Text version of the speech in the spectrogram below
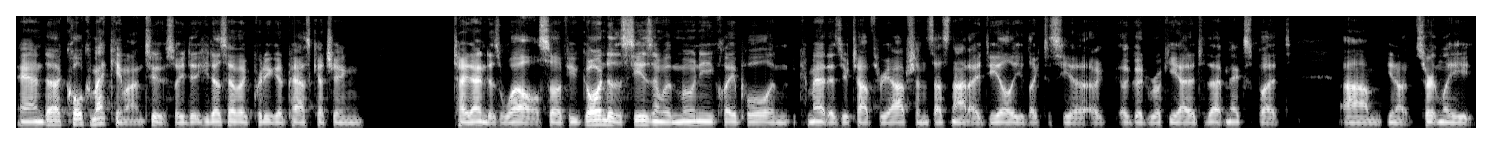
And uh, Cole Kmet came on too, so he did, he does have a pretty good pass catching tight end as well. So if you go into the season with Mooney, Claypool, and Kmet as your top three options, that's not ideal. You'd like to see a, a, a good rookie added to that mix, but um, you know, certainly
